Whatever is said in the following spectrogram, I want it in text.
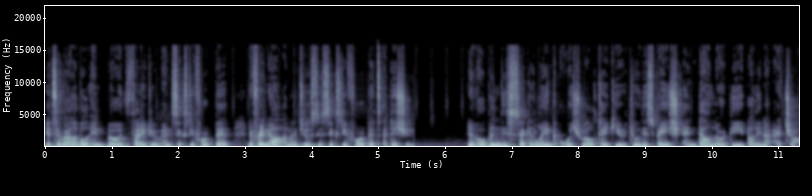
It's available in both 32 and 64-bit. Now for now, I'm gonna choose the 64-bit edition. Now open the second link which will take you to this page and download the Balena Etcher.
